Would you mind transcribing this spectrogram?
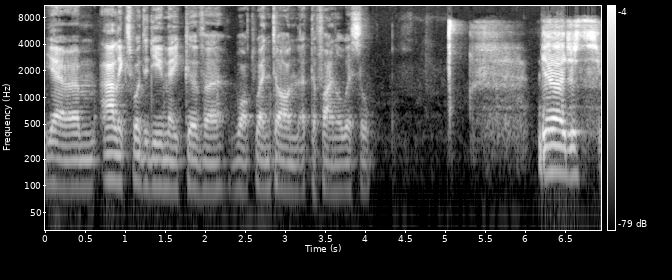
Yeah, um, Alex, what did you make of uh, what went on at the final whistle? Yeah, I just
